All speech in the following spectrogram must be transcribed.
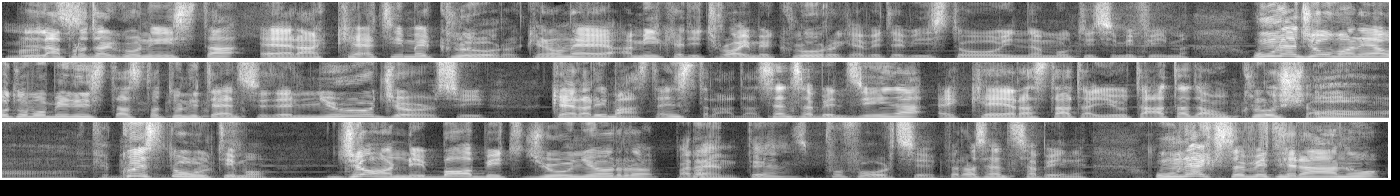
Mazza. La protagonista era Katie McClure, che non è amica di Troy McClure che avete visto in moltissimi film. Una giovane automobilista statunitense del New Jersey che era rimasta in strada senza benzina e che era stata aiutata da un clochard. Oh. Quest'ultimo, Johnny Bobbitt Jr. Parente? F- Forse, però senza pene. Un ex veterano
